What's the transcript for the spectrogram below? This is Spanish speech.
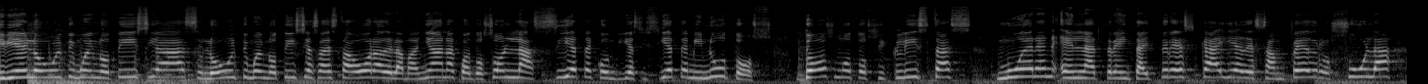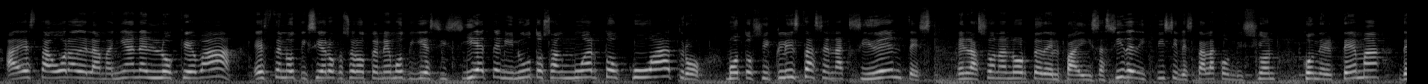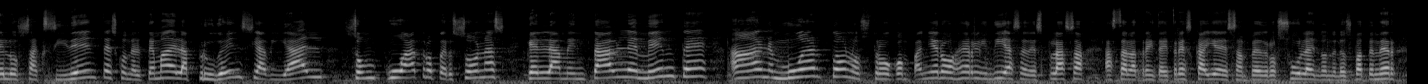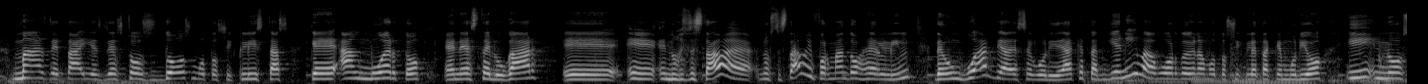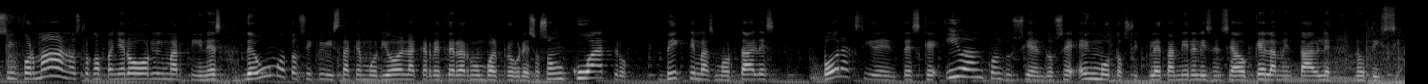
Y bien, lo último en noticias, lo último en noticias a esta hora de la mañana, cuando son las 7 con 17 minutos, dos motociclistas mueren en la 33 calle de San Pedro Sula a esta hora de la mañana. En lo que va este noticiero que solo tenemos 17 minutos, han muerto cuatro motociclistas en accidentes en la zona norte del país. Así de difícil está la condición con el tema de los accidentes, con el tema de la prudencia vial. Son cuatro personas que lamentablemente han muerto. Nuestro compañero Herlin Díaz se desplaza hasta la 33 calle de San Pedro Sula, en donde nos va a tener más detalles de estos dos motociclistas que han muerto en este lugar. Eh, eh, nos, estaba, nos estaba informando Herlin de un guardia de seguridad que también iba a bordo de una motocicleta que murió y nos informaba nuestro compañero Orlin Martínez de un motociclista que murió en la carretera rumbo al progreso. Son cuatro víctimas mortales por accidentes que iban conduciéndose en motocicleta. Mire, licenciado, qué lamentable noticia.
